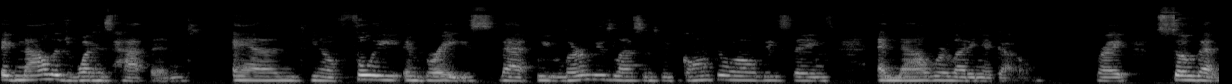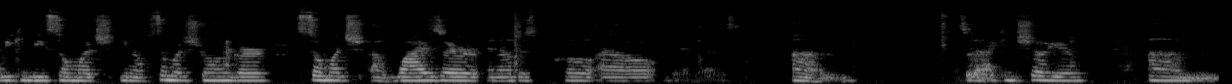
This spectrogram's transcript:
acknowledge what has happened and you know fully embrace that we've learned these lessons we've gone through all of these things and now we're letting it go right? So that we can be so much you know so much stronger so much uh, wiser and i'll just pull out there it is um, so that I can show you um,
